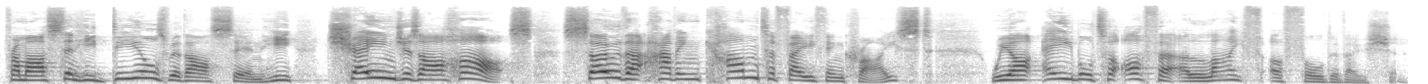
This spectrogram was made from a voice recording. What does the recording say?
from our sin. He deals with our sin. He changes our hearts so that having come to faith in Christ, we are able to offer a life of full devotion.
